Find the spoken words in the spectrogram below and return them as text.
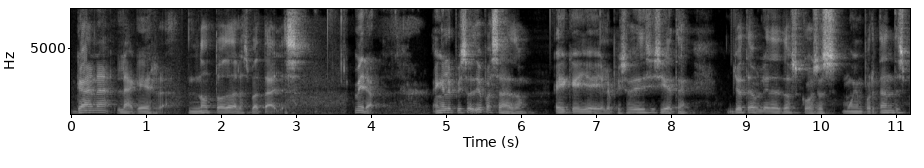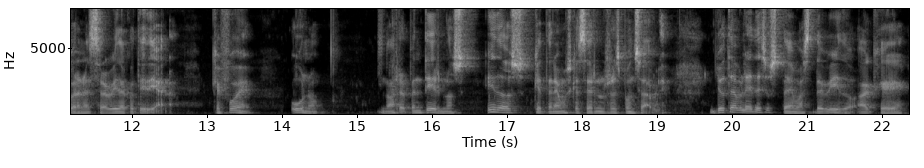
Gana la guerra, no todas las batallas. Mira, en el episodio pasado, a.k.a. el episodio 17, yo te hablé de dos cosas muy importantes para nuestra vida cotidiana, que fue, uno, no arrepentirnos y dos, que tenemos que hacernos responsables. Yo te hablé de esos temas debido a que,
